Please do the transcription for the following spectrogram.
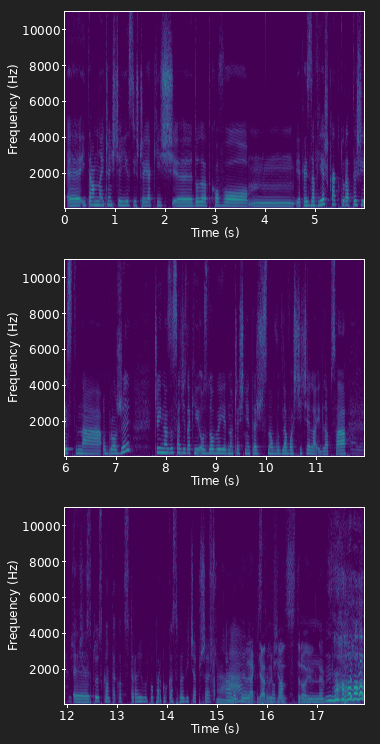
e, i tam najczęściej jest jeszcze jakiś e, dodatkowo mm, jakaś zawieszka, która też jest na obroży, czyli na zasadzie takiej ozdoby jednocześnie też znowu dla właściciela i dla psa. Jakbyśmy się z kluską tak odstroiły po parku Kasprowicza przeszły, A. ale No byłaby jak ja bym się stylowa. odstroił, Mm. tak. No.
